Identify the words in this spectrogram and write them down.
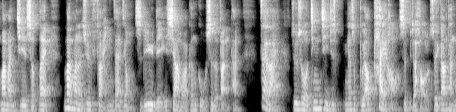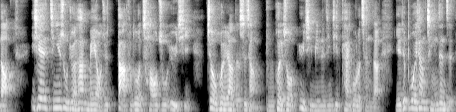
慢慢接受，来慢慢的去反映在这种殖利率的一个下滑跟股市的反弹。再来就是说经济就是应该说不要太好是比较好的。所以刚刚谈到一些经济数据啊，它没有去大幅度的超出预期。就会让这个市场不会说预期明年经济太过的成长，也就不会像前一阵子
